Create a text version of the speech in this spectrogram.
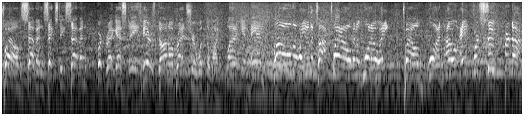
12 767 for Greg Estes. Here's Donald Bradsher with the white flag in hand. All the way to the top. 12 and a 108. 12 108 for Super Duck.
